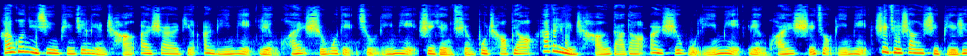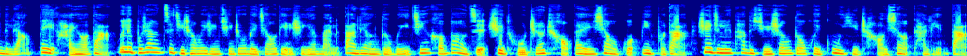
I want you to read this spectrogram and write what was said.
韩国女性平均脸长二十二点二厘米，脸宽十五点九厘米，誓言全部超标。她的脸长达到二十五厘米，脸宽十九厘米，视觉上是别人的两倍还要大。为了不让自己成为人群中的焦点，誓言买了大量的围巾和帽子，试图遮丑，但效果并不大，甚至连她的学生都会故意嘲笑她脸大。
